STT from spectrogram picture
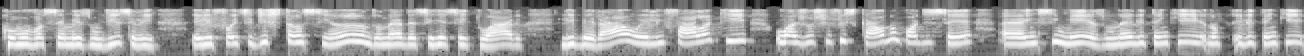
como você mesmo disse, ele, ele foi se distanciando né, desse receituário liberal, ele fala que o ajuste fiscal não pode ser é, em si mesmo, né, ele tem que, ele tem que,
